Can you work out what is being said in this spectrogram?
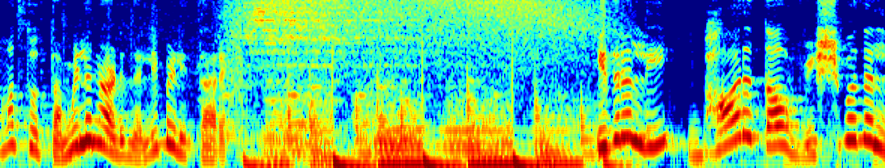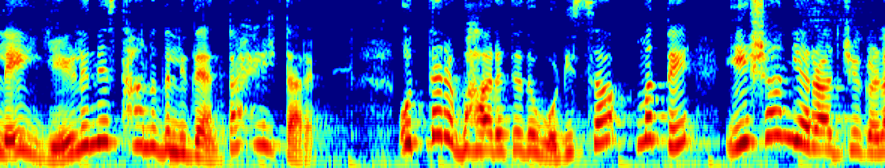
ಮತ್ತು ತಮಿಳುನಾಡಿನಲ್ಲಿ ಬೆಳೀತಾರೆ. ಇದರಲ್ಲಿ ಭಾರತ ವಿಶ್ವದಲ್ಲೇ ಏಳನೇ ಸ್ಥಾನದಲ್ಲಿದೆ ಅಂತ ಹೇಳ್ತಾರೆ. ಉತ್ತರ ಭಾರತದ ಒಡಿಸ್ಸಾ ಮತ್ತು ಈಶಾನ್ಯ ರಾಜ್ಯಗಳ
